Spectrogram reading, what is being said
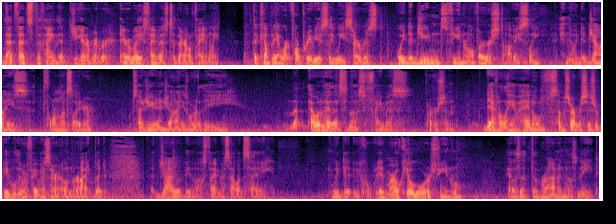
That's that's the thing that you got to remember. Everybody's famous to their own family. The company I worked for previously, we serviced. We did June's funeral first, obviously, and then we did Johnny's four months later. So June and Johnny's were the. I would say that's the most famous person. Definitely have handled some services for people who were famous in their own right, but Johnny would be the most famous. I would say. We did we did Merle Kilgore's funeral. That was at the Ryman. That was neat.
